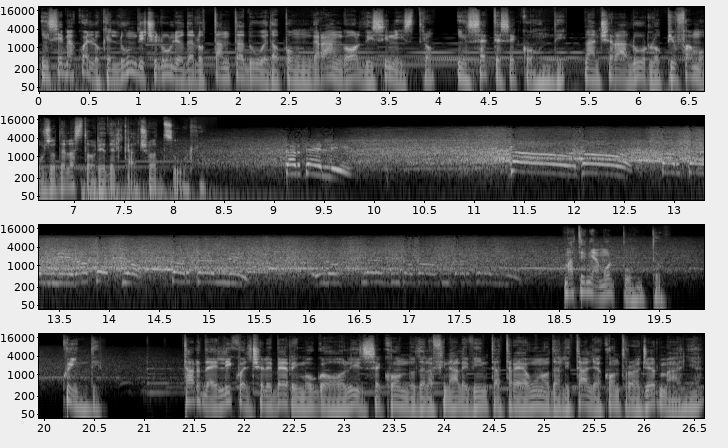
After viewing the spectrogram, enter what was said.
insieme a quello che l'11 luglio dell'82, dopo un gran gol di sinistro, in 7 secondi lancerà l'urlo più famoso della storia del calcio azzurro. Tardelli Ma teniamo il punto. Quindi, Tardelli, quel celeberrimo gol, il secondo della finale vinta 3-1 dall'Italia contro la Germania,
